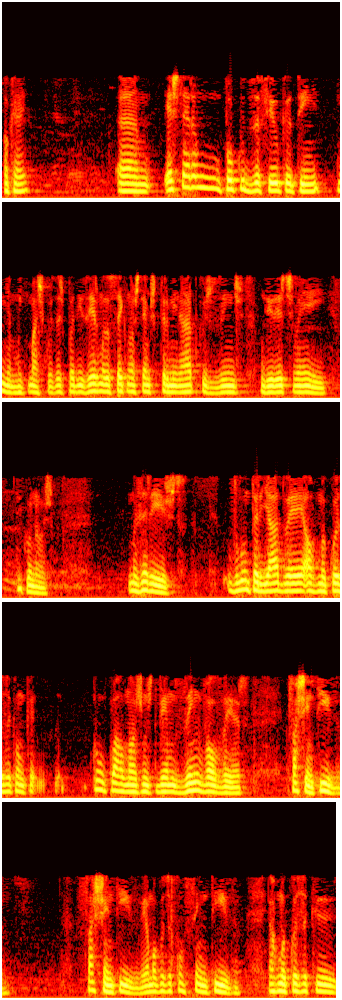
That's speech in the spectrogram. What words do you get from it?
Ok? Um, este era um pouco o desafio que eu tinha. Tinha muito mais coisas para dizer, mas eu sei que nós temos que terminar porque os vizinhos, um dia destes, vêm aí ter connosco. Mas era isto. Voluntariado é alguma coisa com, que, com o qual nós nos devemos envolver, que faz sentido faz sentido, é uma coisa com sentido, é alguma coisa que.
